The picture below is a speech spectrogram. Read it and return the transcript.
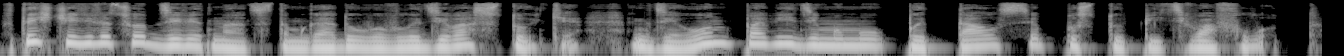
В 1919 году во Владивостоке, где он, по-видимому, пытался поступить во флот.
